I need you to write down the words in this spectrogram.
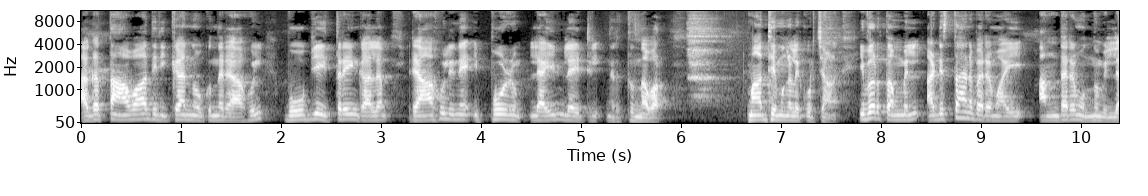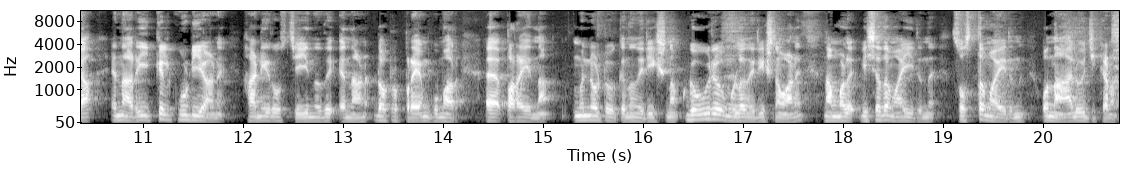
അകത്താവാതിരിക്കാൻ നോക്കുന്ന രാഹുൽ ബോബിയെ ഇത്രയും കാലം രാഹുലിനെ ഇപ്പോഴും ലൈം ലൈറ്റിൽ നിർത്തുന്നവർ. മാധ്യമങ്ങളെക്കുറിച്ചാണ്. ഇവർ തമ്മിൽ അടിസ്ഥാനപരമായി അന്തരമൊന്നുമില്ല എന്ന അറിയിക്കൽ കൂടിയാണ് ഹണി റോസ് ചെയ്യുന്നത് എന്നാണ് ഡോക്ടർ പ്രേംകുമാർ പറയുന്ന മുന്നോട്ട് വെക്കുന്ന നിരീക്ഷണം. ഗൗരവമുള്ള നിരീക്ഷണമാണ് നമ്മൾ വിശദമായിരുന്ന് സ്വസ്ഥമായിരുന്ന് ഒന്ന് ആലോചിക്കണം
